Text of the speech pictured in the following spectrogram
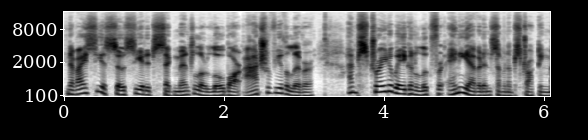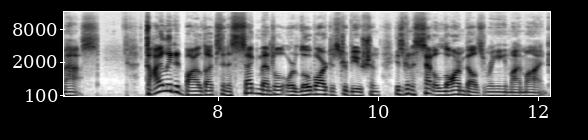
and if I see associated segmental or lobar atrophy of the liver, I'm straight away going to look for any evidence of an obstructing mass. Dilated bile ducts in a segmental or lobar distribution is going to set alarm bells ringing in my mind.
